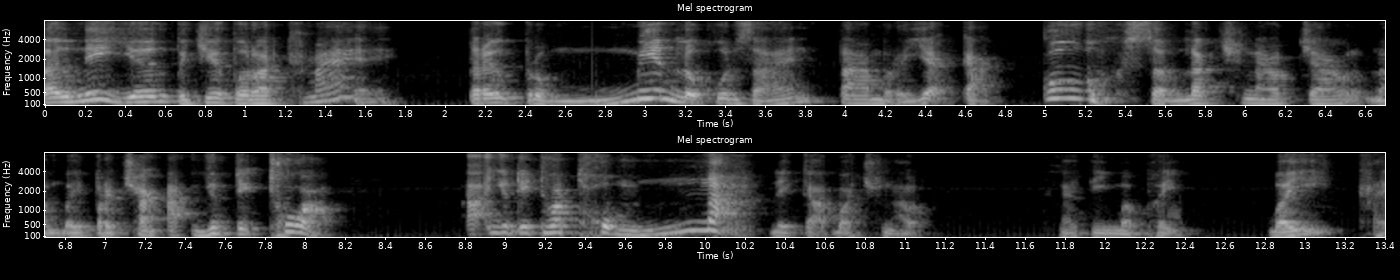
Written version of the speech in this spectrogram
ឡូវនេះយើងប្រជាពលរដ្ឋខ្មែរត្រូវព្រមានលោកហ៊ុនសែនតាមរយៈការគូសសន្លឹកឆ្នោតចោលដើម្បីប្រឆាំងអយុត្តិធម៌អយុត្តិធម៌ធំណាស់នៃការបោះឆ្នោតថ្ងៃទី23ខែ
